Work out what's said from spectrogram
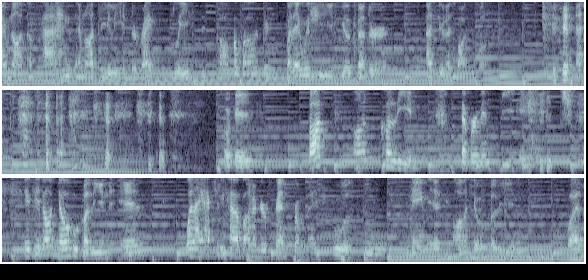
I'm not a fan. I'm not really in the right place to talk about it. But I wish she feels better as soon as possible. okay, thoughts on Colleen, Peppermint PH. If you don't know who Colleen is, well, I actually have another friend from my school whose name is also Colleen, but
